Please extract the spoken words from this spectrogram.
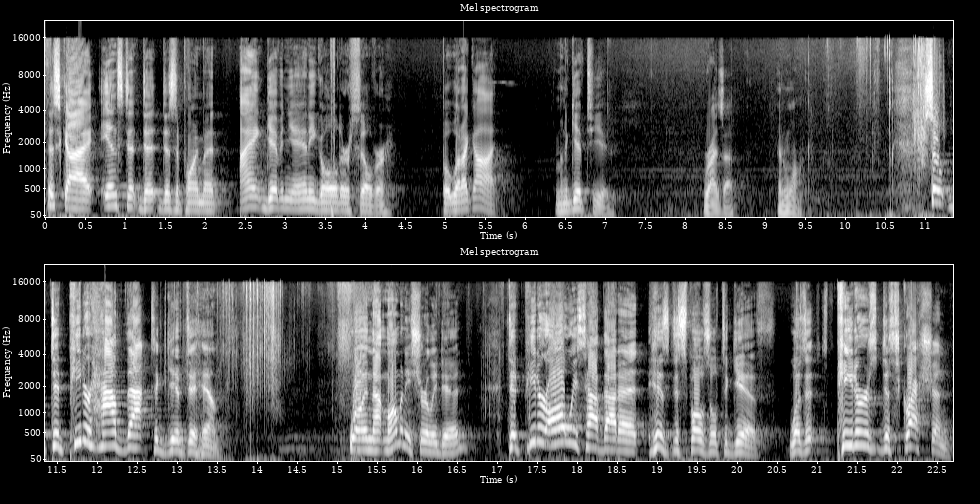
This guy, instant di disappointment. I ain't giving you any gold or silver. But what I got, I'm going to give to you. Rise up and walk. So, did Peter have that to give to him? Well, in that moment, he surely did. Did Peter always have that at his disposal to give? Was it Peter's discretion?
